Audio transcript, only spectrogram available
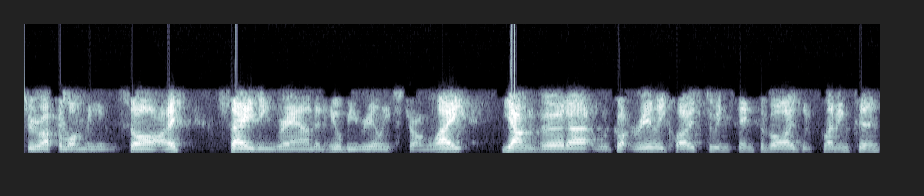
through up along the inside, saving ground, and he'll be really strong late. Young Werther, we've got really close to Incentivise at Flemington.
